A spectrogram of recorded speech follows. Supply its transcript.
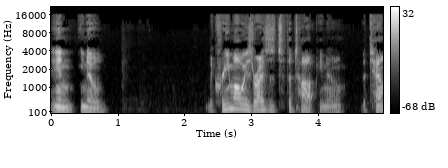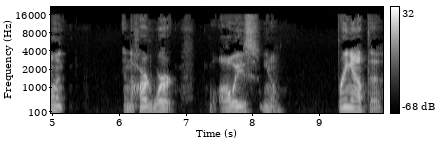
and you know the cream always rises to the top you know the talent and the hard work will always you know bring out the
